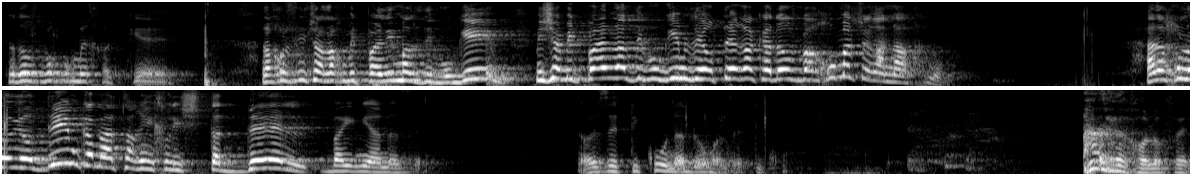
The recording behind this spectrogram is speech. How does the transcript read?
הקדוש ברוך הוא מחכה. אנחנו חושבים שאנחנו מתפללים על זיווגים? מי שמתפלל על זיווגים זה יותר הקדוש ברוך הוא מאשר אנחנו. אנחנו לא יודעים כמה צריך להשתדל בעניין הזה. אבל זה תיקון הדור הזה, תיקון. בכל אופן.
